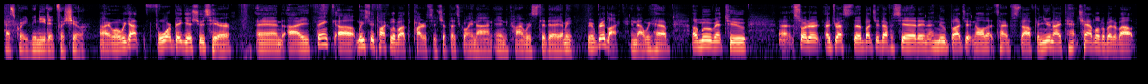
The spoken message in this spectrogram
That's great. We need it for sure. All right. Well, we got four big issues here, and I think uh, we should talk a little about the partisanship that's going on in Congress today. I mean, we have gridlock, and now we have a movement to uh, sort of address the budget deficit and a new budget and all that type of stuff. And you and I chat a little bit about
